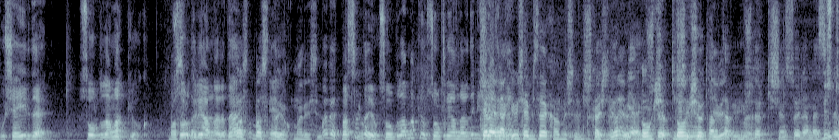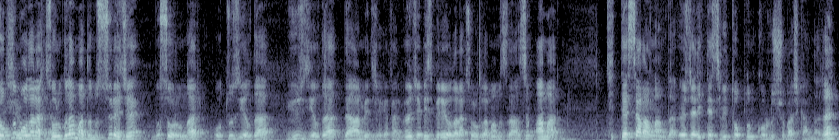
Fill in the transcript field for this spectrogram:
Bu şehirde sorgulamak yok. Basın da- Sorgulayanları da Bas, basın da yok maalesef. Evet basın da yok. Sorgulamak yok. Sorgulayanları da bir Kelaynak şekilde gibi şey bize kalmış birkaç tane. Evet. Don, 3-4 Quixote, Don Quixote tabii, gibi. Tabii 3-4 kişinin söylemesi Biz de bir toplum şey olarak yani. sorgulamadığımız sürece bu sorunlar 30 yılda, 100 yılda devam edecek efendim. Önce biz birey olarak sorgulamamız lazım ama kitlesel anlamda özellikle sivil toplum kuruluşu başkanları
